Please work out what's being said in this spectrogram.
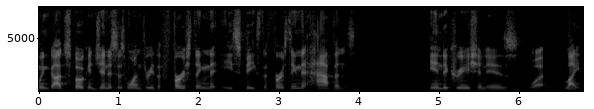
when God spoke in Genesis 1 3, the first thing that he speaks, the first thing that happens into creation is what? Light.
